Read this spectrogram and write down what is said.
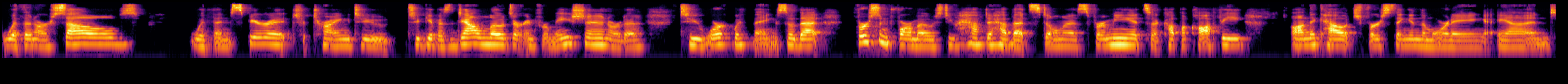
within ourselves, within spirit, trying to to give us downloads or information or to to work with things. So that first and foremost, you have to have that stillness. For me, it's a cup of coffee on the couch first thing in the morning and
